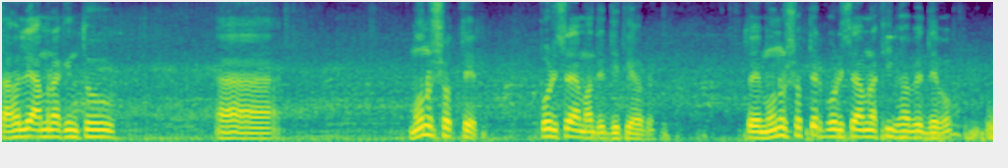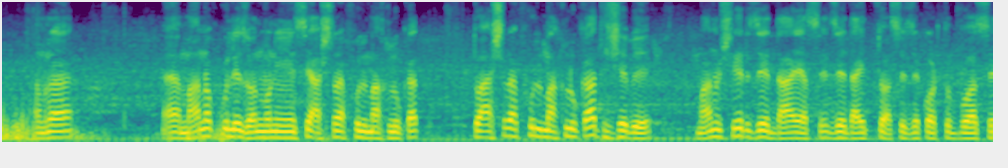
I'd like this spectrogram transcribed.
তাহলে আমরা কিন্তু মনুষ্যত্বের পরিচয় আমাদের দিতে হবে। তো এই মনুষ্যত্বের পরিচয় আমরা কীভাবে দেব? আমরা মানবকুলে জন্ম নিয়েছি আশরাফুল মাখলুকাত। তো আশরাফুল মাখলুকাত হিসেবে মানুষের যে দায় আছে, যে দায়িত্ব আছে, যে কর্তব্য আছে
